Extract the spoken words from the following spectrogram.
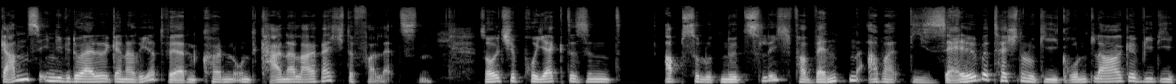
ganz individuell generiert werden können und keinerlei Rechte verletzen. Solche Projekte sind absolut nützlich, verwenden aber dieselbe Technologiegrundlage wie die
